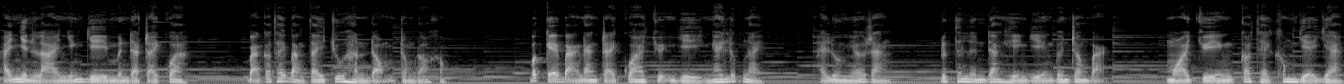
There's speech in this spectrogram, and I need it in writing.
hãy nhìn lại những gì mình đã trải qua. Bạn có thấy bàn tay Chúa hành động trong đó không? bất kể bạn đang trải qua chuyện gì ngay lúc này hãy luôn nhớ rằng đức thánh linh đang hiện diện bên trong bạn mọi chuyện có thể không dễ dàng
